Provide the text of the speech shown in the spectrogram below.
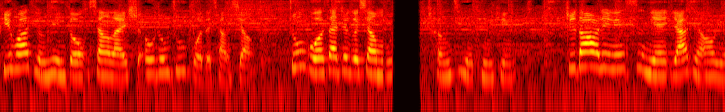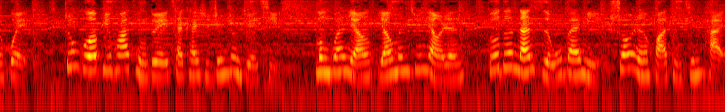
皮划艇运动向来是欧洲诸国的强项，中国在这个项目成绩也平平。直到二零零四年雅典奥运会，中国皮划艇队才开始真正崛起。孟关良、杨文军两人夺得男子500米双人划艇金牌，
